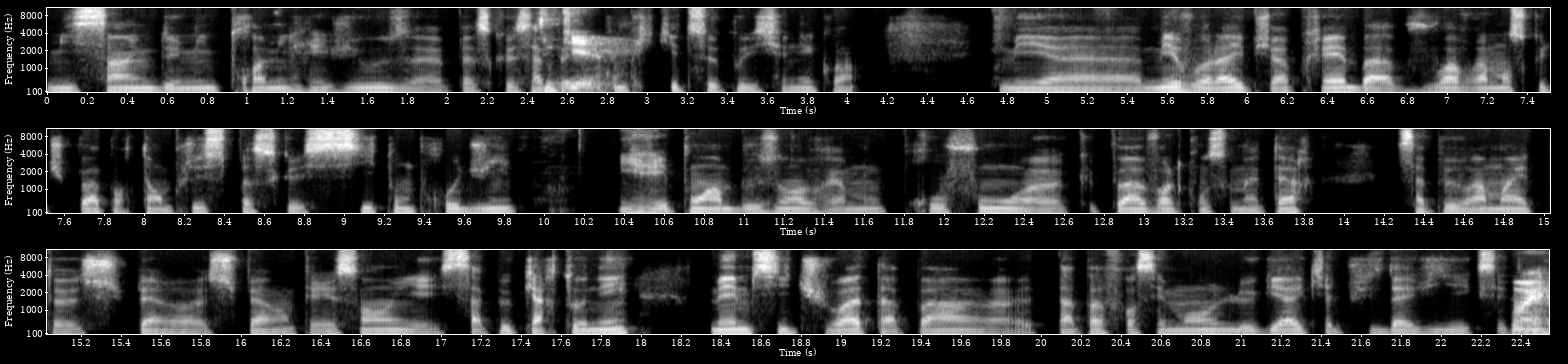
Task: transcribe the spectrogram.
1500, 2000, 3000 reviews, euh, parce que ça peut être compliqué de se positionner. Quoi. Mais, euh, mais voilà, et puis après, bah, voir vraiment ce que tu peux apporter en plus, parce que si ton produit il répond à un besoin vraiment profond euh, que peut avoir le consommateur, ça peut vraiment être super, super intéressant et ça peut cartonner, même si tu vois, tu n'as pas, pas forcément le gars qui a le plus d'avis, etc. Ouais,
